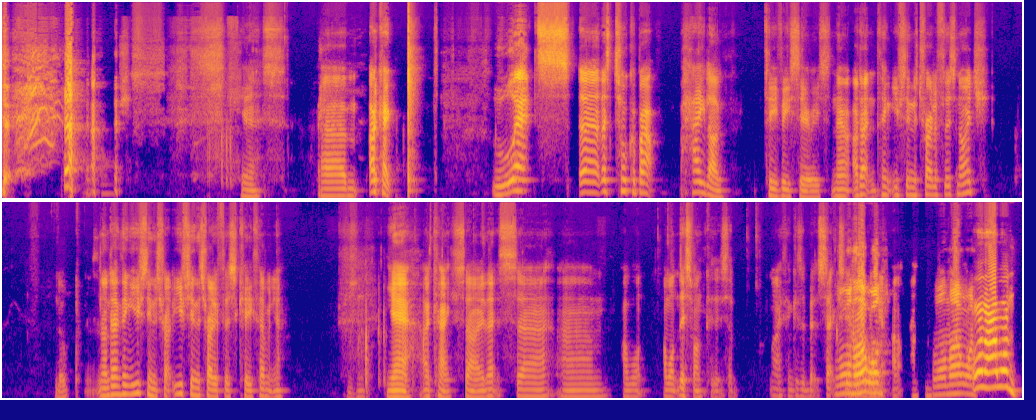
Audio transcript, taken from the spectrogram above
Yes. Um, okay. Let's uh, let's talk about Halo TV series. Now, I don't think you've seen the trailer for this, Nige. Nope. I don't think you've seen the trailer. You've seen the trailer for this, Keith, haven't you? Mhm. Yeah. Okay. So let's. Uh, um, I want. I want this one because it's a. I think it's a bit sexy. want that one. I well that one want that one.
